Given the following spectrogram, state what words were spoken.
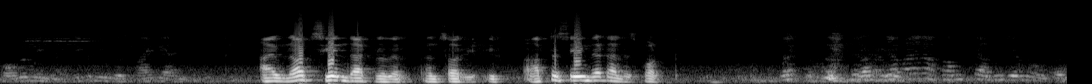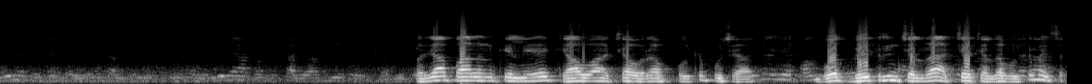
problem in executing those five guarantees. I have not seen that, brother. I'm sorry. If after seeing that, I'll respond. Prajapalana account का है तो लिए क्या हुआ अच्छा हो रहा बोल के पूछा बहुत बेहतरीन चल रहा अच्छा चल रहा बोल के मैं स-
